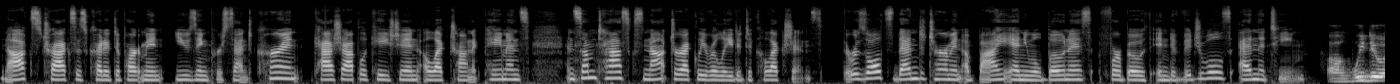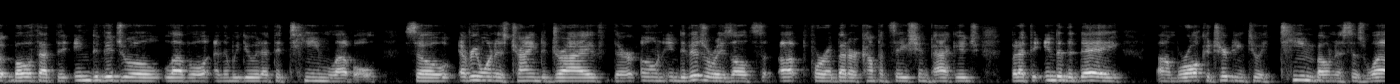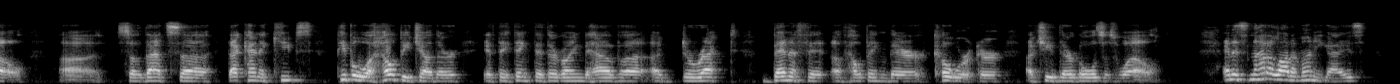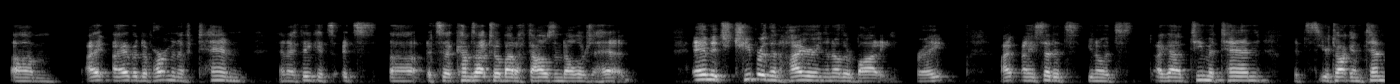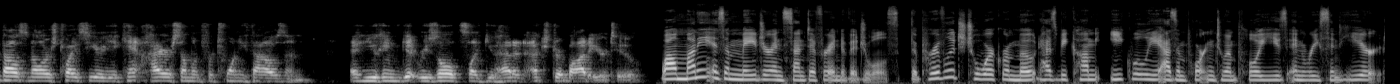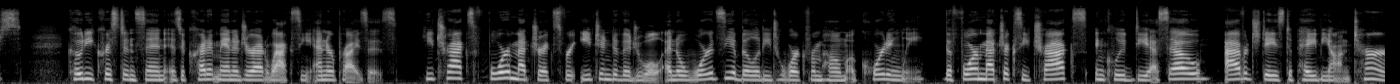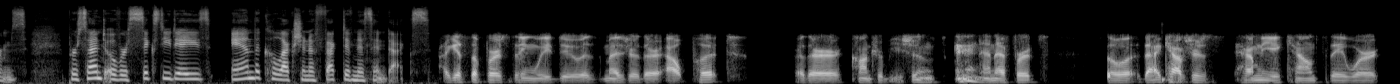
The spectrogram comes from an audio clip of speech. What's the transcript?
Knox tracks his credit department using percent current, cash application, electronic payments, and some tasks not directly related to collections. The results then determine a biannual bonus for both individuals and the team. Um, we do it both at the individual level and then we do it at the team level. So everyone is trying to drive their own individual results up for a better compensation package. But at the end of the day, um, we're all contributing to a team bonus as well. Uh, so that's uh, that kind of keeps people will help each other if they think that they're going to have a, a direct benefit of helping their coworker achieve their goals as well. And it's not a lot of money, guys. Um, I, I have a department of 10 and I think it's it's uh, it's it comes out to about a thousand dollars a head, and it's cheaper than hiring another body, right? I, I said it's you know it's I got a team of ten. It's you're talking ten thousand dollars twice a year. You can't hire someone for twenty thousand, and you can get results like you had an extra body or two. While money is a major incentive for individuals, the privilege to work remote has become equally as important to employees in recent years. Cody Christensen is a credit manager at Waxy Enterprises. He tracks four metrics for each individual and awards the ability to work from home accordingly. The four metrics he tracks include DSO, average days to pay beyond terms, percent over 60 days, and the collection effectiveness index. I guess the first thing we do is measure their output or their contributions and efforts. So that captures how many accounts they work.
